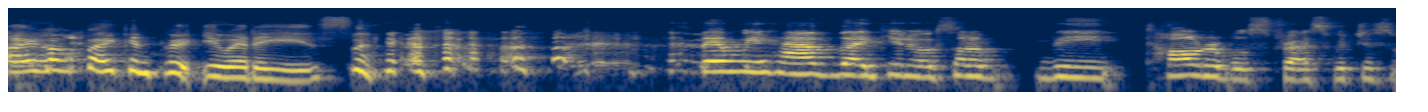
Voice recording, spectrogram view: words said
I hope I can put you at ease. then we have like, you know, sort of the tolerable stress, which is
